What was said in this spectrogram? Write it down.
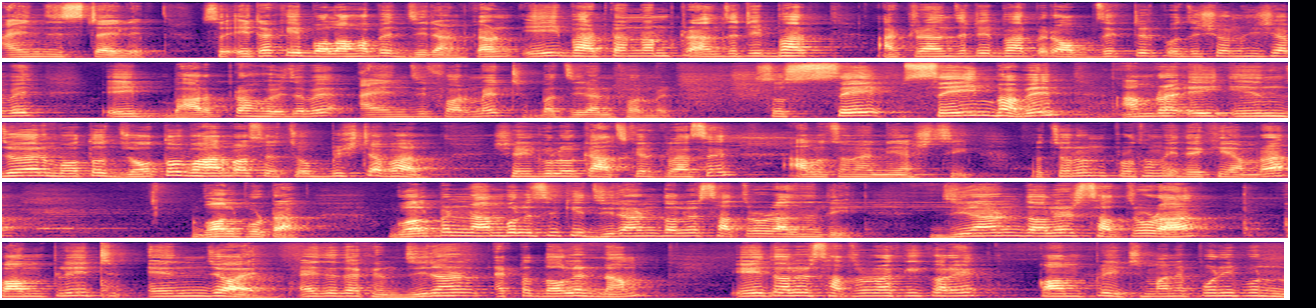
আইনজি স্টাইলে সো এটাকেই বলা হবে জিরান্ড কারণ এই ভার্বটার নাম ট্রানজিটিভ ভার্ব আর ট্রানজিটিভ ভার্বের অবজেক্টের পজিশন হিসাবে এই ভার্বটা হয়ে যাবে আইএনজি ফরম্যাট বা জিরান ফরম্যাট সো সেই সেইমভাবে আমরা এই এনজয়ের মতো যত ভার্ব আছে, চব্বিশটা ভার্ব সেইগুলোকে আজকের ক্লাসে আলোচনায় নিয়ে আসছি। তো চলুন প্রথমেই দেখি আমরা গল্পটা। গল্পের নাম বলেছি কি? জিরান দলের ছাত্র রাজনীতি। জিরান দলের ছাত্ররা কমপ্লিট এনজয় এই যে দেখেন, জিরান একটা দলের নাম। এই দলের ছাত্ররা কি করে? কমপ্লিট মানে পরিপূর্ণ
